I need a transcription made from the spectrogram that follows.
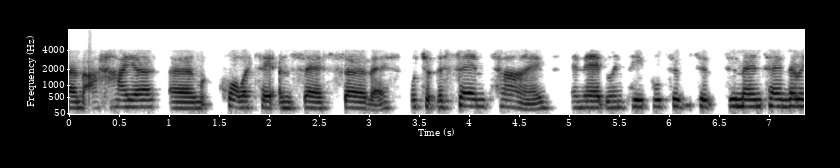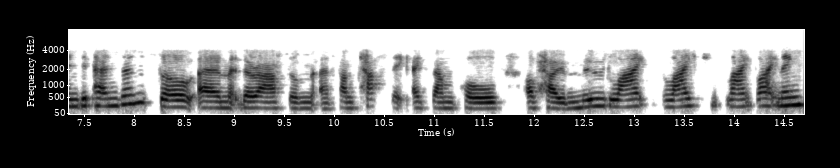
um, a higher um, quality and safe service, but at the same time enabling people to, to, to maintain their independence. So um, there are some uh, fantastic examples of how mood light, light, light lightning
